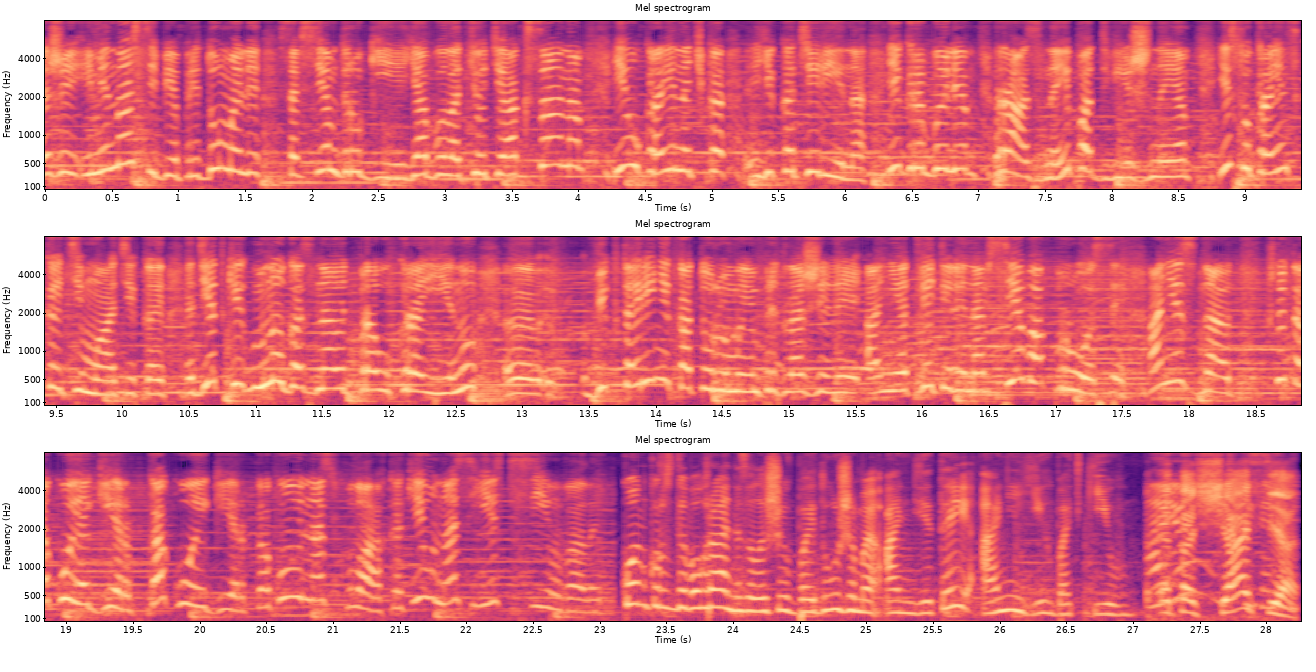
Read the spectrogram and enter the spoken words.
Даже имена себе придумали совсем другие. Я была тетя Оксана и украиночка Екатерина. Игры были разные, и подвижные, и с украинской тематикой. Детки много знают про Украину. Э, В викторине, которую мы им предложили, они ответили на все вопросы. Они знают, что такое герб, какой герб, какой у нас флаг, какие у нас есть символы. Конкурс Дивограй не залишив байдужими ані дітей, ані їх батьків. Это счастье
